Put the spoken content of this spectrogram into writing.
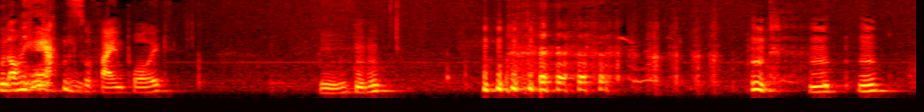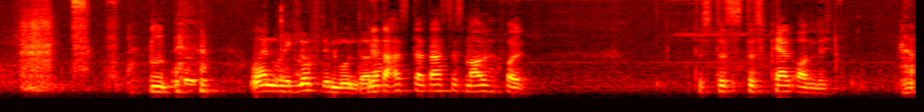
Und auch nicht ganz so feinporig. Ordentlich Luft im Mund, oder? Ja, da hast, da, da ist das Maul voll. Das, das, das perlt ordentlich. Ja.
